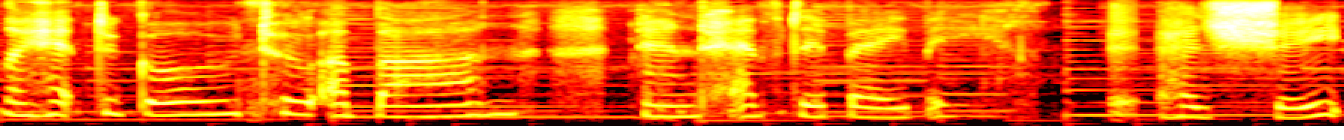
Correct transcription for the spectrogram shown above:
They had to go to a barn and have their baby. it had sheep.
